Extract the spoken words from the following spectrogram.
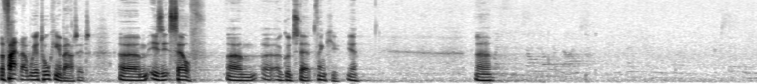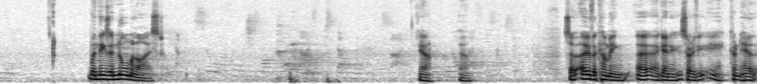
The fact that we're talking about it um, is itself um, a, a, good step. Thank you. Yeah. Uh, when things are normalized. Yeah, yeah. So overcoming, uh, again, sorry if you couldn't hear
